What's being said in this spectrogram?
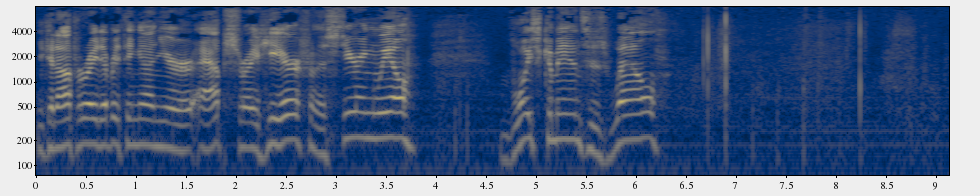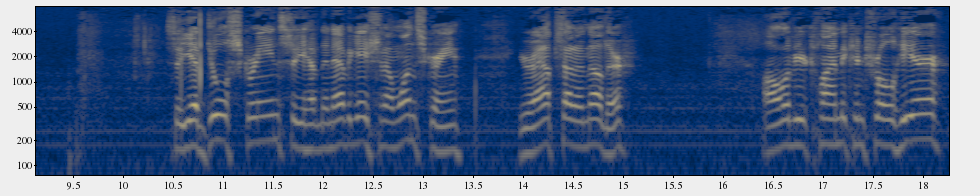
You can operate everything on your apps right here from the steering wheel. Voice commands as well. So you have dual screens, so you have the navigation on one screen, your apps on another. All of your climate control here,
